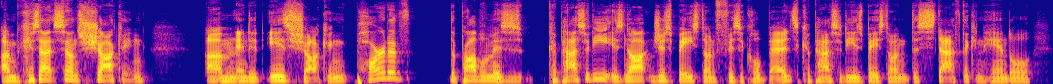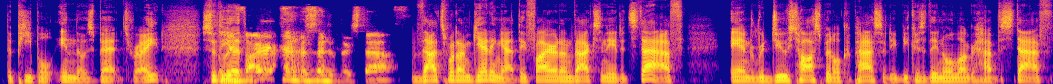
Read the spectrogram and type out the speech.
um because that sounds shocking, um mm-hmm. and it is shocking. Part of the problem is capacity is not just based on physical beds. Capacity is based on the staff that can handle the people in those beds, right? So, so the, they fired ten percent of their staff. That's what I'm getting at. They fired unvaccinated staff and reduced hospital capacity because they no longer have the staff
